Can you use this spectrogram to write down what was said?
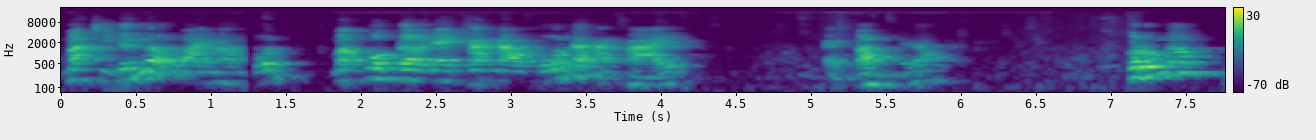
Mà chỉ đứng ở ngoài mà muốn, mà cuộc đời này thằng nào muốn là thằng phải. Phải cầm cái đó. Có đúng không?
